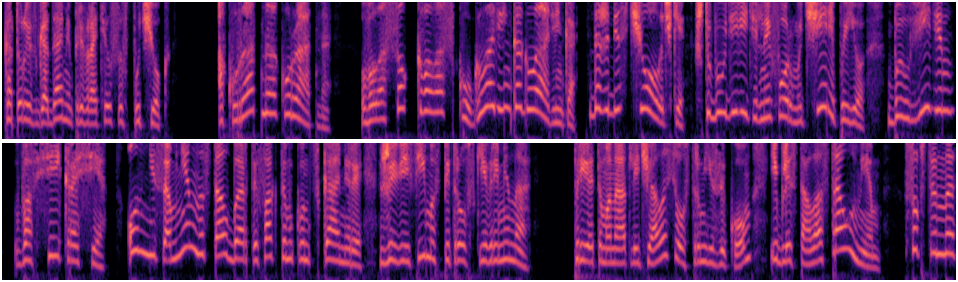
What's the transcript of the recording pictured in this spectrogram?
который с годами превратился в пучок. Аккуратно-аккуратно, волосок к волоску, гладенько-гладенько, даже без челочки, чтобы удивительной формы череп ее был виден во всей красе он, несомненно, стал бы артефактом кунсткамеры, живи Фима в петровские времена. При этом она отличалась острым языком и блистала остроумием. Собственно,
